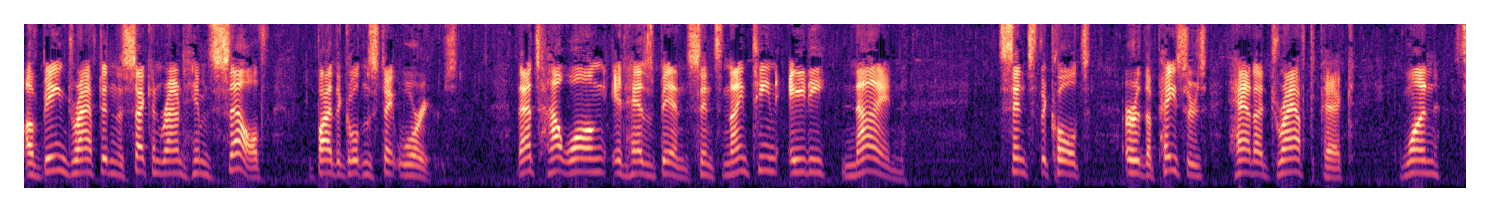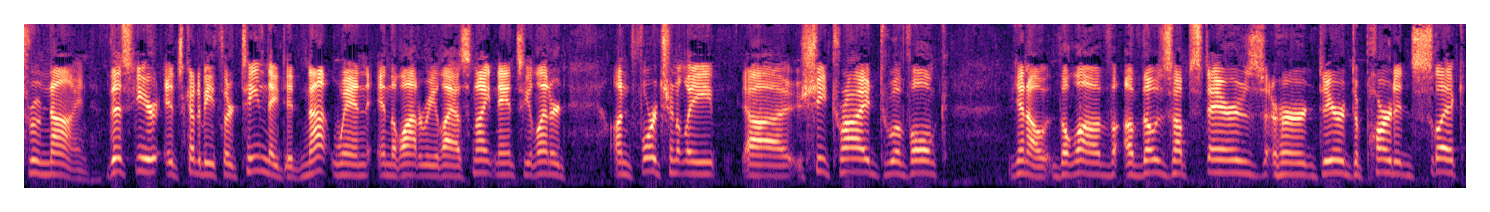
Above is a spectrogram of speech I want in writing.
of being drafted in the second round himself by the Golden State Warriors. That's how long it has been since 1989 since the Colts or the Pacers had a draft pick 1 through 9. This year it's going to be 13. They did not win in the lottery last night. Nancy Leonard, unfortunately, uh, she tried to evoke, you know, the love of those upstairs, her dear departed Slick,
